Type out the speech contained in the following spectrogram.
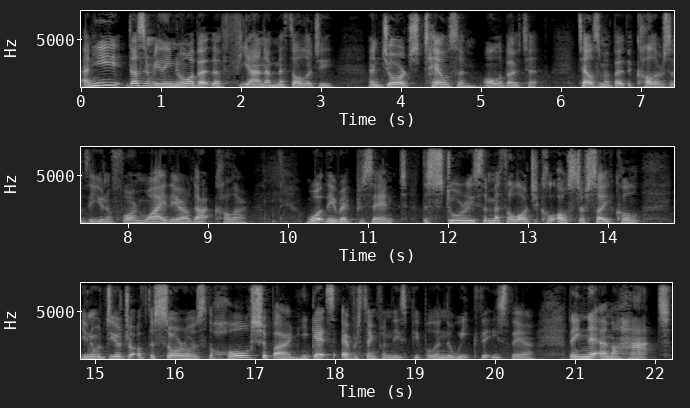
And he doesn't really know about the Fianna mythology and George tells him all about it, tells him about the colours of the uniform, why they are that colour, what they represent, the stories, the mythological Ulster cycle, you know, Deirdre of the Sorrows, the whole shebang. He gets everything from these people in the week that he's there. They knit him a hat.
